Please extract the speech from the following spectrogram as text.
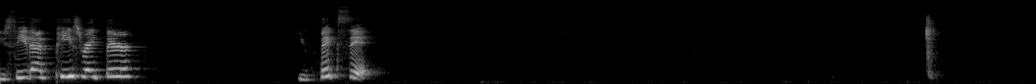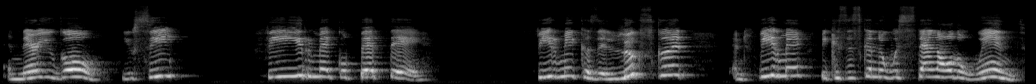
You see that piece right there? You fix it. And there you go. You see? Firme copete. Firme because it looks good and firme because it's going to withstand all the wind.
